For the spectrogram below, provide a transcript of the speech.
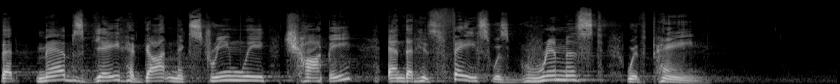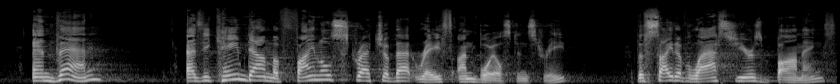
that Meb's gait had gotten extremely choppy and that his face was grimaced with pain. And then, as he came down the final stretch of that race on Boylston Street, the site of last year's bombings,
